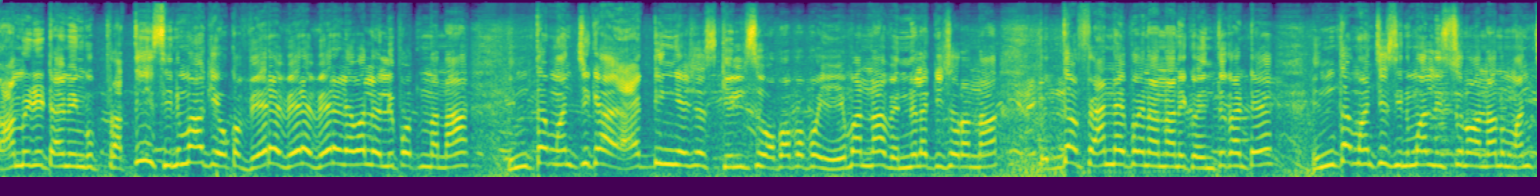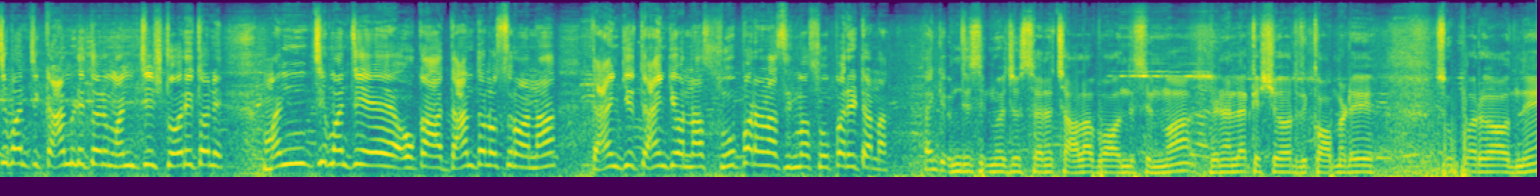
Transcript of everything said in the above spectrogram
comedy timing ప్రతి సినిమాకి ఒక వేరే వేరే వేరే లెవెల్లో వెళ్ళిపోతుందన్న. ఇంత మంచిగా యాక్టింగ్ చేసే స్కిల్స్ అపాప ఏమన్నా? వెన్నెల కిషోర్ అన్న? పెద్ద ఫ్యాన్ అయిపోయినా అన్న నీకు. ఎందుకంటే ఇంత మంచి సినిమాలు ఇస్తున్నావు అన్నాను. మంచి మంచి కామెడీతో మంచి స్టోరీతోని మంచి మంచి మంచి ఒక దాంతో వస్తున్నావు అన్న. థ్యాంక్ యూ థ్యాంక్ యూ అన్న. సూపర్ అన్న సినిమా సూపర్ హిట్ అన్న. థ్యాంక్ యూ సినిమా చూస్తేనే. చాలా బాగుంది సినిమా. వినల కిషోర్ది కామెడీ సూపర్గా ఉంది.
